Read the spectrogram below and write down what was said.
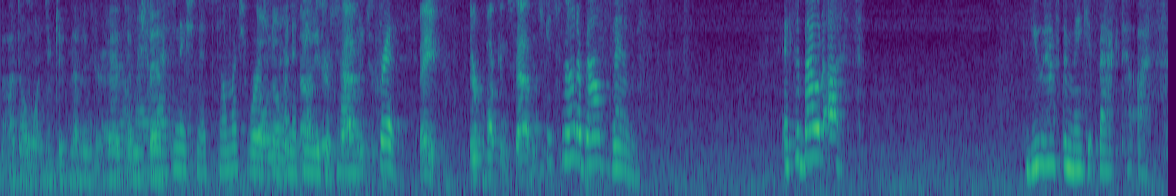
No, I don't want you getting that in your head. You My understand? imagination is so much worse No, no, than anything not. you They're could tell me. savages. Chris, Babe, they're fucking savages. it's not about them. It's about us. You have to make it back to us.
